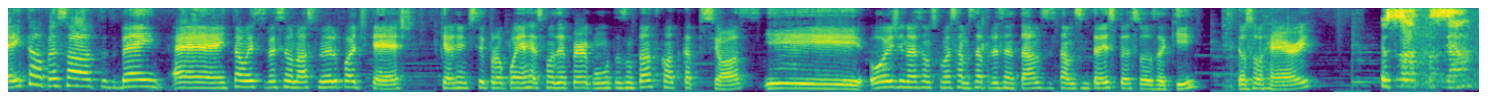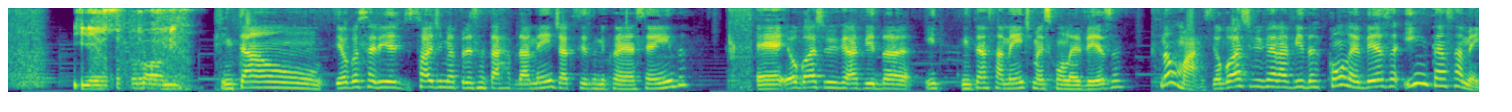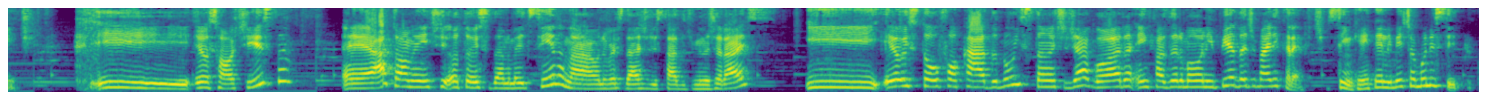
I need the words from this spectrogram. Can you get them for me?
É, então, pessoal, tudo bem? É, então, esse vai ser o nosso primeiro podcast que a gente se propõe a responder perguntas um tanto quanto capciosas. E hoje nós vamos começar nos apresentando. Estamos em três pessoas aqui. Eu sou Harry. Eu sou a Luciana. E eu sou o Bob. Então, eu gostaria só de me apresentar rapidamente, já que vocês não me conhecem ainda. É, eu gosto de viver a vida in intensamente, mas com leveza. Não mais, eu gosto de viver a vida com leveza e intensamente. E eu sou autista. É, atualmente eu estou estudando medicina na Universidade do Estado de Minas Gerais. E eu estou focado no instante de agora em fazer uma Olimpíada de Minecraft. Sim, quem tem limite é o município.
